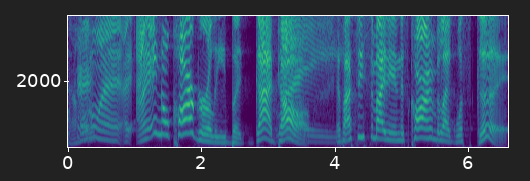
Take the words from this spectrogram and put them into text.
Now, okay. hold on I, I ain't no car girly but god dog Right. if i see somebody in this car and be like what's good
